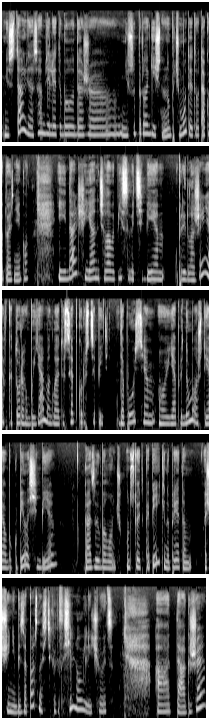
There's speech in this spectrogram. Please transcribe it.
места, где на самом деле это было даже не супер логично, но почему-то это вот так вот возникло. И дальше я начала выписывать себе предложения, в которых бы я могла эту цепку расцепить. Допустим, э, я придумала, что я бы купила себе газовый баллончик. Он стоит копейки, но при этом ощущение безопасности как-то сильно увеличивается. А также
